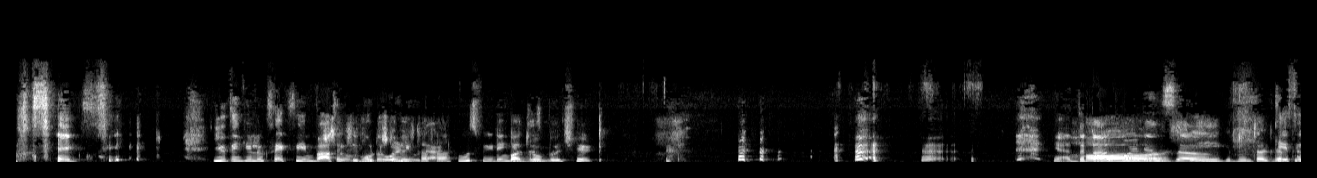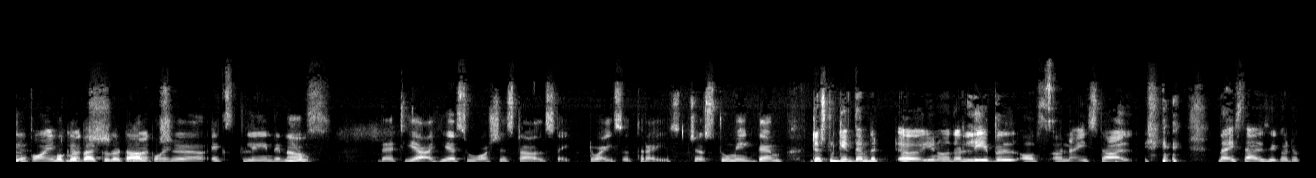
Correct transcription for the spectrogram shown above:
sexy. you think you look sexy in bathroom? Sexy Who photos तो told you भेजता that? था Who's feeding you this bathroom में। bullshit? yeah, the towel point हाँ is uh, see कितनी insult case करती in है point. okay back much, to the towel much, point Uh, explained you enough that yeah, he has to wash his towels like twice or thrice just to make them, just to give them the uh, you know the label of a nice towel. nice towel is equal to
